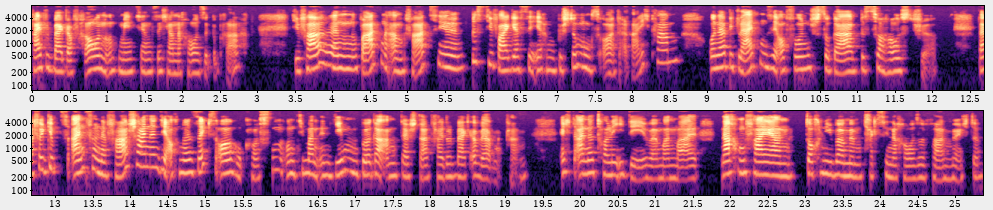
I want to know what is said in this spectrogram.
Heidelberger Frauen und Mädchen sicher nach Hause gebracht. Die Fahrerinnen warten am Fahrziel, bis die Fahrgäste ihren Bestimmungsort erreicht haben dann begleiten sie auf Wunsch sogar bis zur Haustür. Dafür gibt es einzelne Fahrscheine, die auch nur 6 Euro kosten und die man in jedem Bürgeramt der Stadt Heidelberg erwerben kann. Echt eine tolle Idee, wenn man mal nach dem Feiern doch lieber mit dem Taxi nach Hause fahren möchte.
